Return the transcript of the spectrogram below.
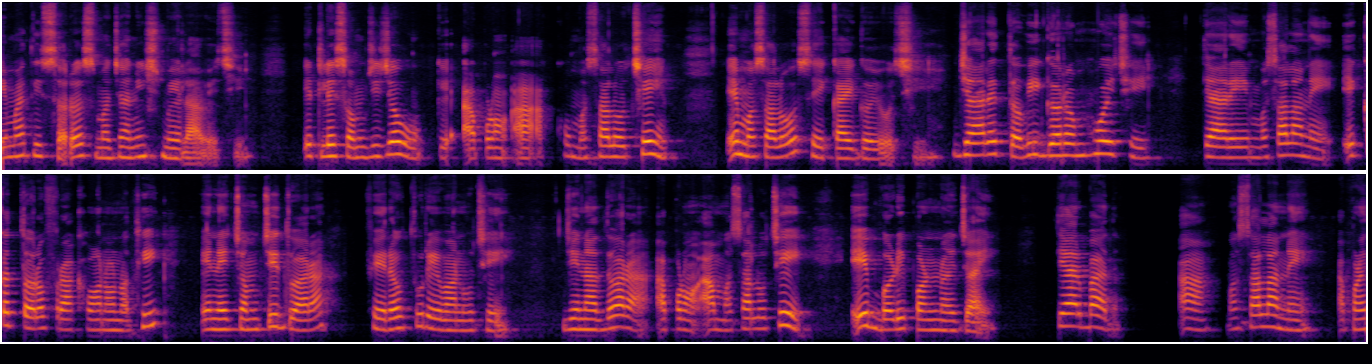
એમાંથી સરસ મજાની સ્મેલ આવે છે. એટલે સમજી જવું કે આપણો આ આખો મસાલો છે, એ મસાલો શેકાઈ ગયો છે. જ્યારે તવી ગરમ હોય છે, ત્યારે મસાલાને એક જ તરફ રાખવાનો નથી એને ચમચી દ્વારા ફેરવતું રહેવાનું છે, જેના દ્વારા આપણો આ મસાલો છે એ બળી પણ ન જાય. ત્યારબાદ આ મસાલાને આપણે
